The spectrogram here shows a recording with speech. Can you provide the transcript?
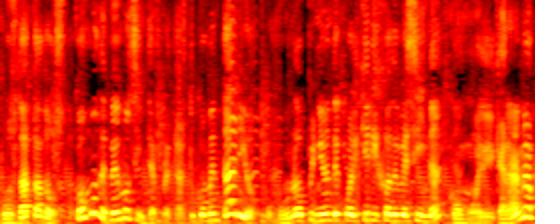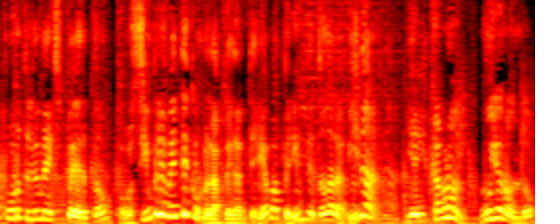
Postdata 2, ¿cómo debemos interpretar tu comentario? ¿Como una opinión de cualquier hijo de vecina? ¿Como el gran aporte de un experto? ¿O simplemente como la pedantería vaporil de toda la vida? Y el cabrón, muy orondo,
